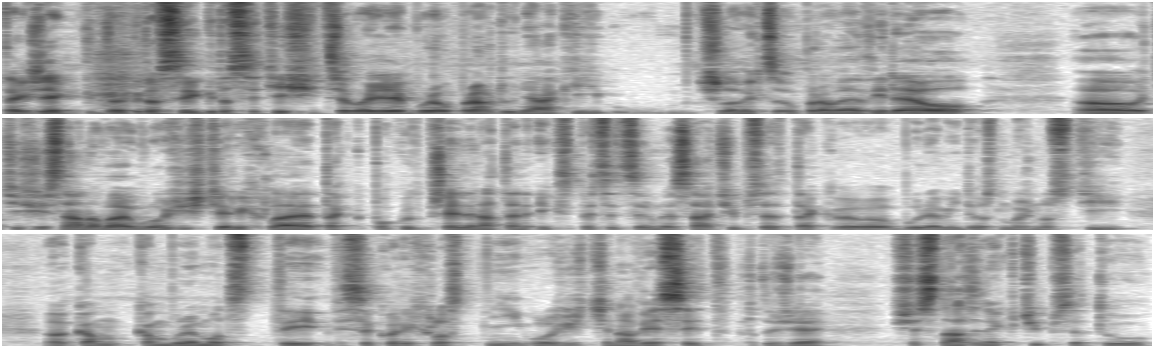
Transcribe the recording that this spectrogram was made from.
Takže kdo, kdo, si, kdo se těší třeba, že bude opravdu nějaký člověk, co upravuje video, uh, těší se na nové úložiště rychle, tak pokud přejde na ten X570 chipset, tak bude mít dost možností, kam, kam bude moct ty vysokorychlostní úložiště navěsit, protože 16 jinek v chipsetu,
